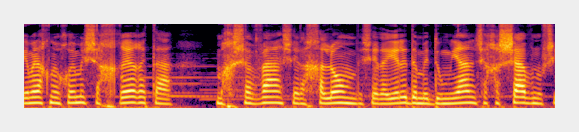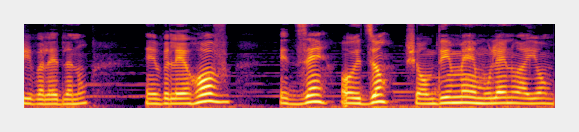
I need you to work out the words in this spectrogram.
אם אנחנו יכולים לשחרר את המחשבה של החלום ושל הילד המדומיין שחשבנו שייוולד לנו, אה, ולאהוב את זה או את זו שעומדים אה, מולנו היום.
